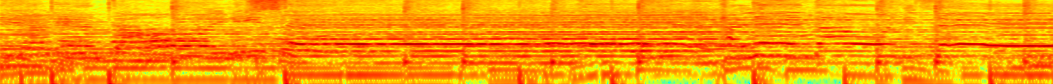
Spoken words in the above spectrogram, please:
y alienta hoy mi ser. Alienta hoy mi ser.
